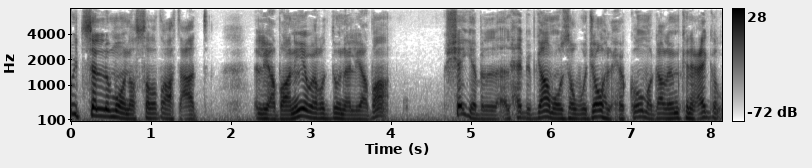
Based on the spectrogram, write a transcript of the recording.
ويتسلمون السلطات عاد. اليابانية ويردون اليابان. شيب الحبيب قاموا وزوجوه الحكومة قالوا يمكن عقل.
